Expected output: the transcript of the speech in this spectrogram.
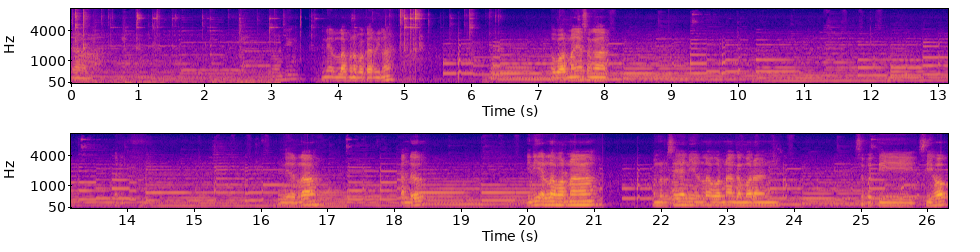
Nah. Ini adalah penampakan reelnya warnanya sangat adalah handle ini adalah warna menurut saya ini adalah warna gambaran seperti Seahawk.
